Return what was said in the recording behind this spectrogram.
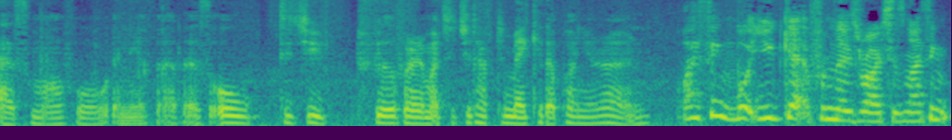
Asimov or any of the others, or did you feel very much that you'd have to make it up on your own? I think what you get from those writers, and I think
